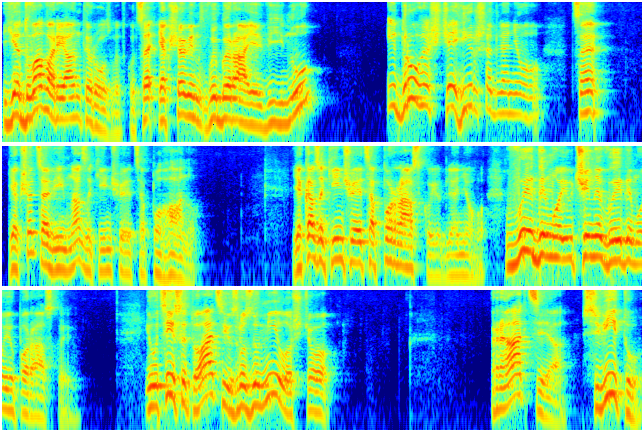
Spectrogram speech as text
є два варіанти розвитку. Це якщо він вибирає війну, і друге, ще гірше для нього, це якщо ця війна закінчується погано, яка закінчується поразкою для нього, видимою чи невидимою поразкою. І у цій ситуації зрозуміло, що реакція світу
